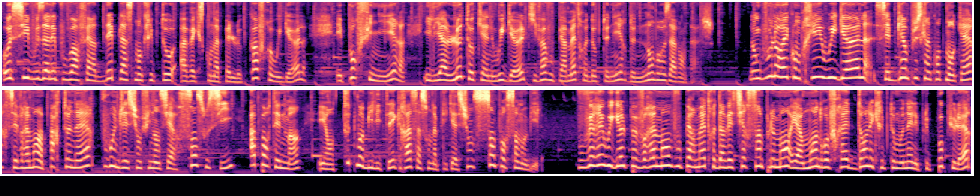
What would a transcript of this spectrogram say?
Aussi, vous allez pouvoir faire des placements crypto avec ce qu'on appelle le coffre Wiggle. Et pour finir, il y a le token Wiggle qui va vous permettre d'obtenir de nombreux avantages. Donc vous l'aurez compris, Wiggle, c'est bien plus qu'un compte bancaire, c'est vraiment un partenaire pour une gestion financière sans souci, à portée de main et en toute mobilité grâce à son application 100% mobile. Vous verrez, Wiggle peut vraiment vous permettre d'investir simplement et à moindre frais dans les crypto-monnaies les plus populaires.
